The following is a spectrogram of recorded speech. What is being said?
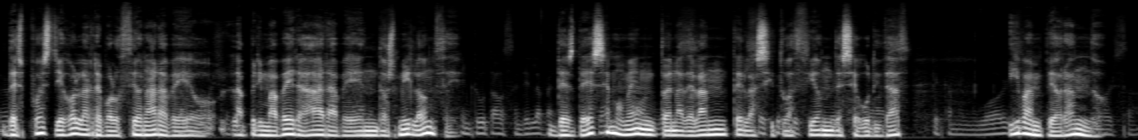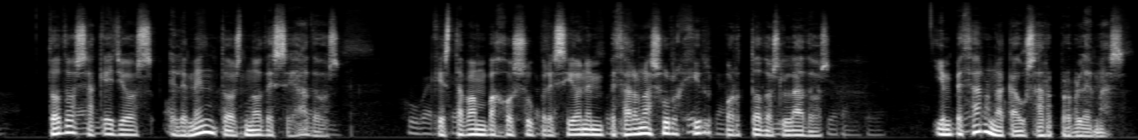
después llegó la revolución árabe o la primavera árabe en 2011. Desde ese momento en adelante la situación de seguridad iba empeorando. Todos aquellos elementos no deseados que estaban bajo su presión empezaron a surgir por todos lados y empezaron a causar problemas.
